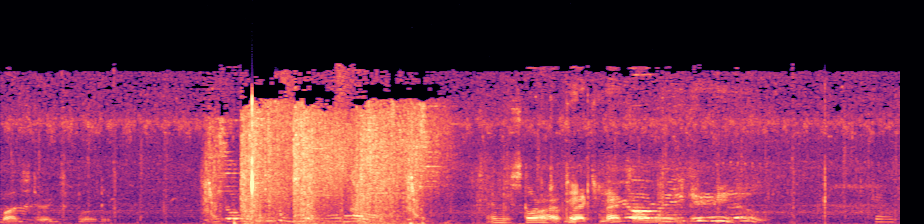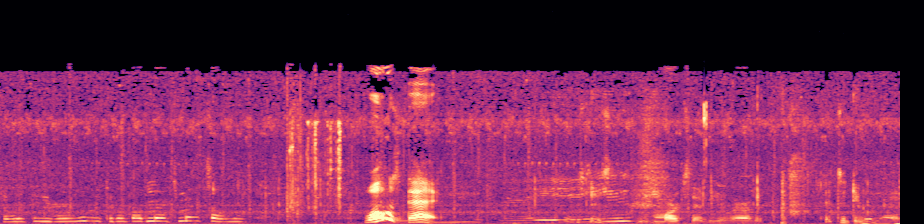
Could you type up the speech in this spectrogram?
The cube monster exploded. And the I storm have max max on wood. Hey. Can't kill a people wood 'cause I got max max on wood. What was that? It's just marks that be around it. It's a dude. That,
